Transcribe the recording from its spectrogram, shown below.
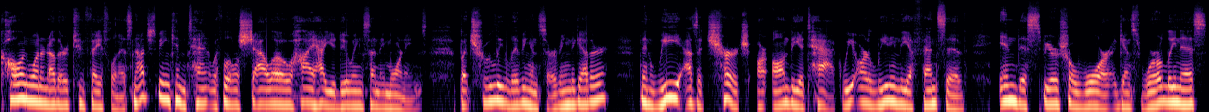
calling one another to faithfulness, not just being content with little shallow, hi, how you doing Sunday mornings, but truly living and serving together, then we as a church are on the attack. We are leading the offensive in this spiritual war against worldliness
